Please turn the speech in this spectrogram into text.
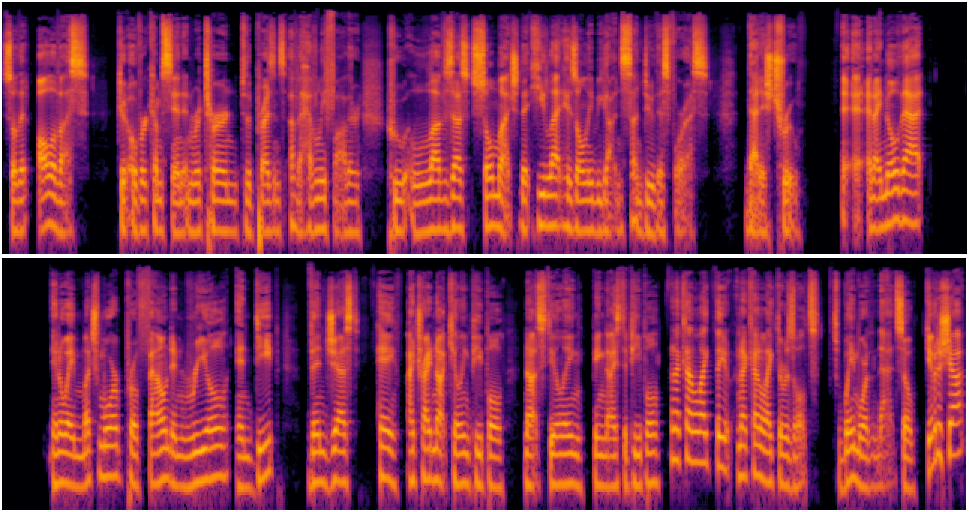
so that all of us could overcome sin and return to the presence of a heavenly father who loves us so much that he let his only begotten son do this for us. That is true. And I know that in a way much more profound and real and deep than just, hey, I tried not killing people, not stealing, being nice to people, and I kind of like the and I kind of like the results. It's way more than that. So give it a shot.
